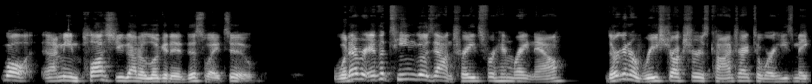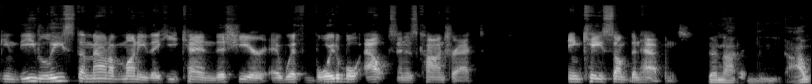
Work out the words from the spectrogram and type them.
Well, I mean, plus you got to look at it this way too. Whatever, if a team goes out and trades for him right now, they're going to restructure his contract to where he's making the least amount of money that he can this year with voidable outs in his contract in case something happens. They're not. I,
